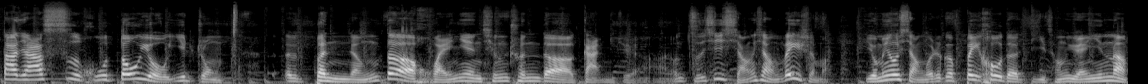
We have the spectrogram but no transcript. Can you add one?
大家似乎都有一种，呃，本能的怀念青春的感觉啊。仔细想想，为什么？有没有想过这个背后的底层原因呢？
